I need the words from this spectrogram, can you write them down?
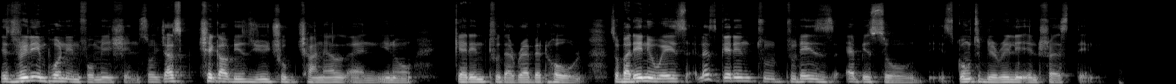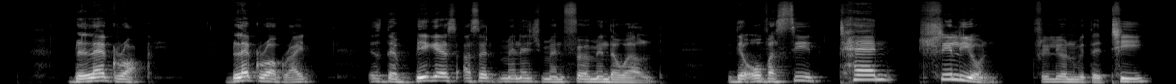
it's really important information. So just check out his YouTube channel and you know get into the rabbit hole. So, but anyways, let's get into today's episode. It's going to be really interesting. BlackRock, BlackRock, right, is the biggest asset management firm in the world they oversee 10 trillion, trillion with a T,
